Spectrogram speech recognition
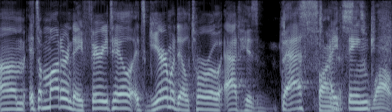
Um, it's a modern day fairy tale. It's Guillermo del Toro at his best, Finest. I think. Wow.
